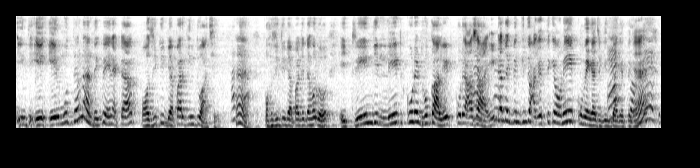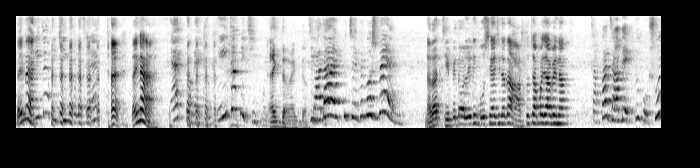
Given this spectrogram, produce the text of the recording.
কিন্তু এর মধ্যেও না দেখবেন একটা পজিটিভ ব্যাপার কিন্তু আছে। আচ্ছা। হ্যাঁ পজিটিভ ব্যাপার যেটা হলো এই ট্রেন যে লেট করে ঢোকা লেট করে আসা হ্যাঁ, এটা দেখবেন কিন্তু আগের থেকে অনেক কমে গেছে কিন্তু আগের থেকে হ্যাঁ? তাই না? তাই না? একদম একদম। দাদা একটু চেপে বসবেন? দাদা চেপে তো অলরেডি বসে আছি দাদা আর তো চাপা যাবে না। চাপা যাবে একটু বসুন।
